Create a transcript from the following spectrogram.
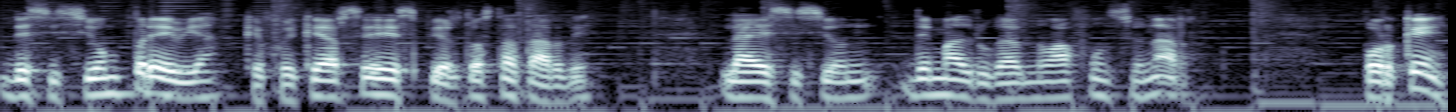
decisión previa, que fue quedarse despierto hasta tarde, la decisión de madrugar no va a funcionar. ¿Por qué?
